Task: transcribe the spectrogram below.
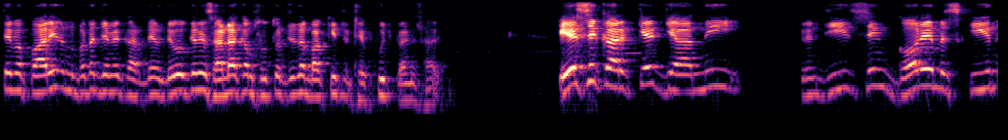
ਤੇ ਵਪਾਰੀ ਤੁਹਾਨੂੰ ਪਤਾ ਜਿਵੇਂ ਕਰਦੇ ਹੁੰਦੇ, ਉਹ ਕਹਿੰਦੇ ਸਾਡਾ ਕੰਮ ਸੂਤਰ ਜਿਹਦਾ, ਬਾਕੀ ਤੇ ਠੇਕੂ ਚ ਪੈਣ ਸਾਰੇ। ਇਸੇ ਕਰਕੇ ਗਿਆਨੀ ਰਣਜੀਤ ਸਿੰਘ ਗੌਰੇ ਮਸਕੀਨ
